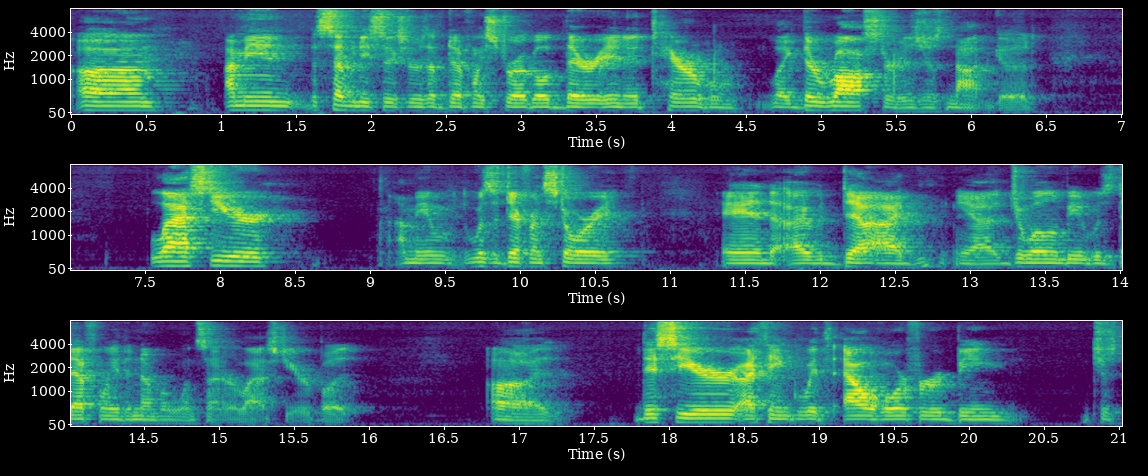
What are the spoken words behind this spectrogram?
Um I mean, the 76ers have definitely struggled. They're in a terrible like their roster is just not good. Last year, I mean, it was a different story. And I would, I, yeah, Joel Embiid was definitely the number one center last year. But uh, this year, I think with Al Horford being just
